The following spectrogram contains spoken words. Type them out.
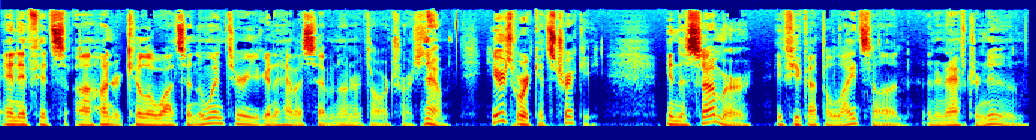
And if it's 100 kilowatts in the winter, you're going to have a $700 charge. Now, here's where it gets tricky. In the summer, if you got the lights on in an afternoon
